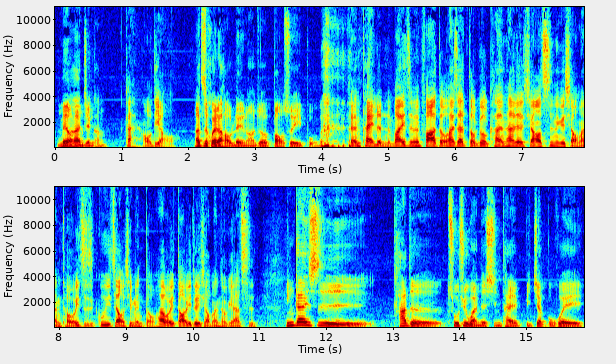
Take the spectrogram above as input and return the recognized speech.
没有，他很健康，干，好屌哦。他这回来好累，然后就暴睡一波，可能太冷了吧，一直在发抖，还在抖给我看，他就想要吃那个小馒头，一直故意在我前面抖，害我会倒一堆小馒头给他吃。应该是他的出去玩的形态比较不会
